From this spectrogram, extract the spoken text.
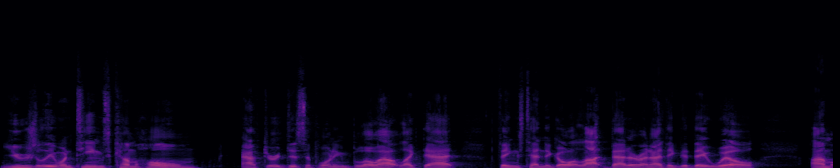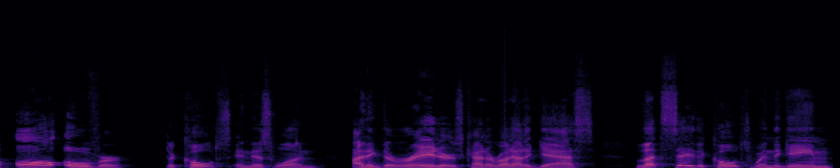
Usually, when teams come home after a disappointing blowout like that, things tend to go a lot better, and I think that they will. I'm all over the Colts in this one. I think the Raiders kind of run out of gas. Let's say the Colts win the game.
